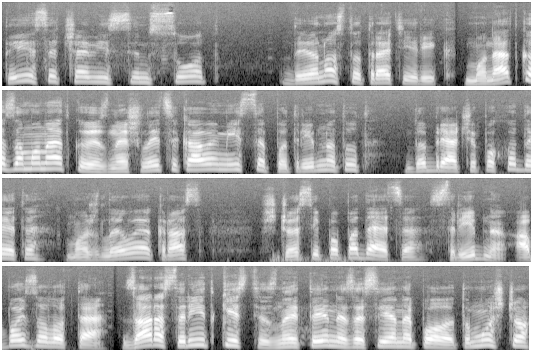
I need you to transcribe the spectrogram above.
1893 рік. Монетка за монеткою. Знайшли цікаве місце. Потрібно тут добряче походити. Можливо, якраз щось і попадеться срібне або й золоте. Зараз рідкість знайти незасіяне поле, тому що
